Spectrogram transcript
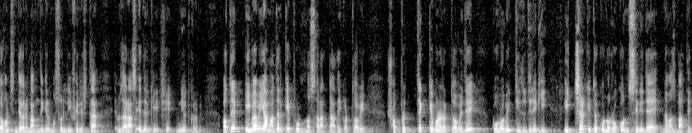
তখন চিন্তা করে বাম দিকের মুসল্লি, ফেরেশতা এবং যারা আছে, এদেরকে সে নিয়োগ করবে। অতএব এইভাবেই আমাদেরকে পূর্ণ সালাদটা আদায় করতে হবে। সব প্রত্যেককে মনে রাখতে হবে যে, কোনো ব্যক্তি যদি নাকি ইচ্ছাকৃত কোনো রোকন সেরে দেয় নামাজ বাতিল,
